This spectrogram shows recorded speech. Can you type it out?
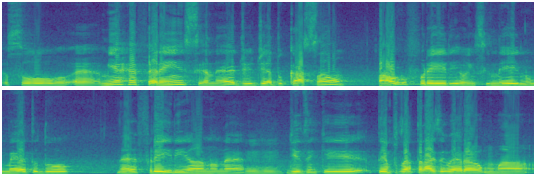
eu sou é, minha referência né, de, de educação, Paulo Freire, eu ensinei no método né, freiriano. Né? Uhum. Dizem que tempos atrás eu era uma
